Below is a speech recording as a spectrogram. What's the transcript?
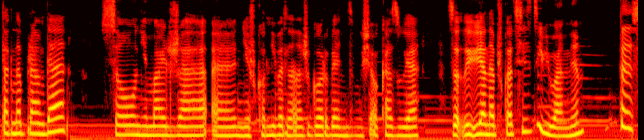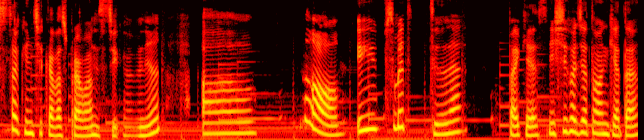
tak naprawdę są niemalże e, nieszkodliwe dla naszego organizmu, się okazuje. Co, ja na przykład się zdziwiłam, nie? To jest całkiem ciekawa sprawa. Jest ciekawe, nie? A, no, i w sumie tyle. Tak jest. Jeśli chodzi o tą ankietę.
